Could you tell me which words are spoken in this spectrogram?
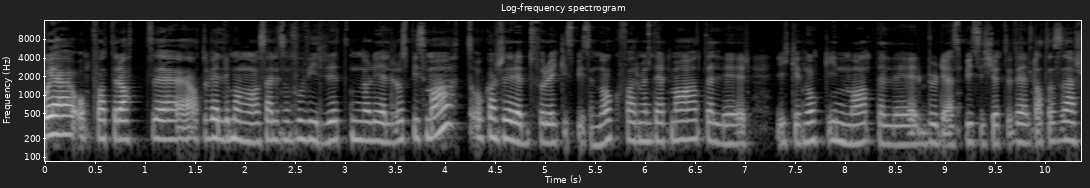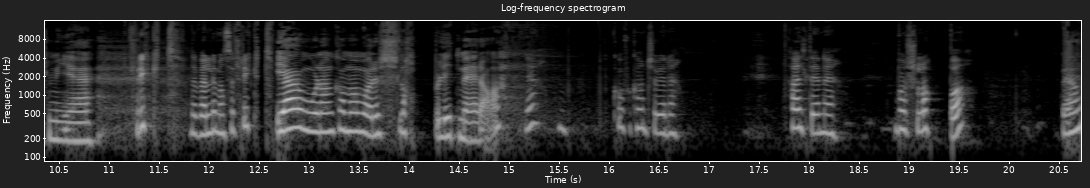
Og jeg oppfatter at, eh, at veldig mange av oss er litt sånn forvirret når det gjelder å spise mat, og kanskje redd for å ikke spise nok fermentert mat, eller ikke nok innmat, eller burde jeg spise kjøtt i det hele tatt. Altså det er så mye Frykt. Det er veldig masse frykt. Ja, hvordan kan man bare slappe litt mer av? Ja. Hvorfor kan ikke vi det? Helt enig. Bare slapp av. Ja,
